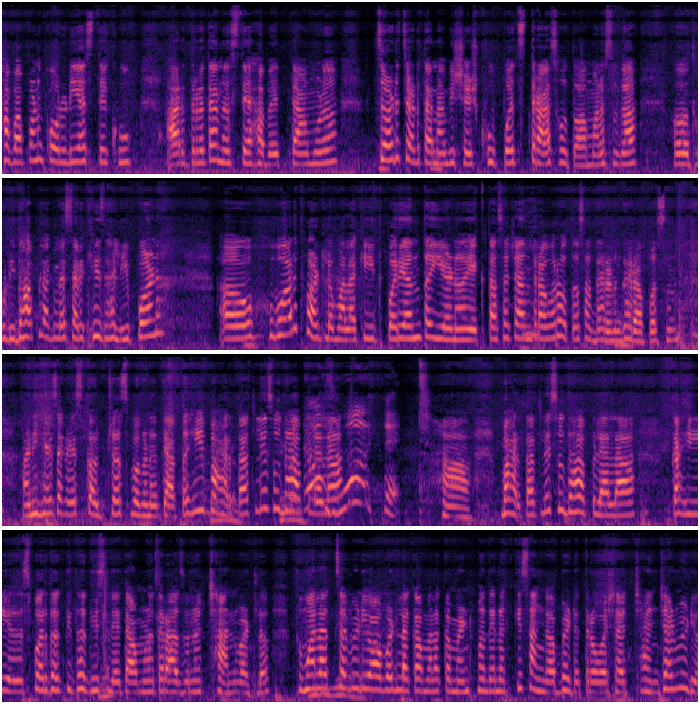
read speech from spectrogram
हवा पण कोरडी असते खूप आर्द्रता नसते हवेत. त्यामुळं चढ चढताना विशेष खूपच त्रास होतो. आम्हाला सुद्धा अ, थोडी धाप लागल्यासारखी झाली. पण वर्थ वाटलं मला की इथपर्यंत येणं एक तासाच्या अंतरावर होतं साधारण घरापासून. आणि हे सगळे स्कल्पचर्स बघणं त्यातही भारतातले सुद्धा आपल्याला. हा भारतातले सुद्धा आपल्याला काही स्पर्धक तिथं दिसले त्यामुळे तर अजूनच छान वाटलं. तुम्हाला आजचा व्हिडिओ आवडला का? मला कमेंटमध्ये नक्की सांगा. भेटत राहू अशा छान छान व्हिडिओ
